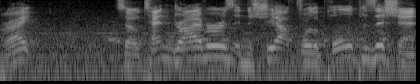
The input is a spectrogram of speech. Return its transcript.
Alright, so 10 drivers in the shootout for the pole position.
